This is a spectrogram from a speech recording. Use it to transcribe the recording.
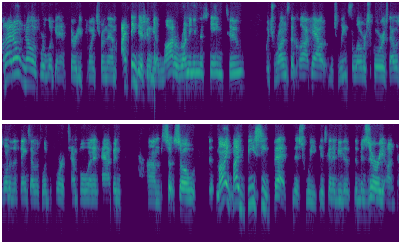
But I don't know if we're looking at 30 points from them. I think there's going to be a lot of running in this game too, which runs the clock out, which leads to lower scores. That was one of the things I was looking for at Temple, and it happened. Um, so, so my my BC bet this week is going to be the, the Missouri under.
